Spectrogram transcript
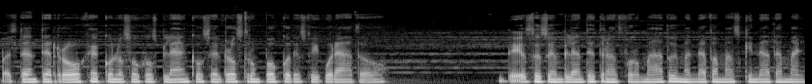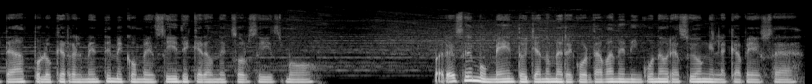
bastante roja con los ojos blancos y el rostro un poco desfigurado. De ese semblante transformado emanaba más que nada maldad, por lo que realmente me convencí de que era un exorcismo. Para ese momento ya no me recordaban de ninguna oración en la cabeza.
